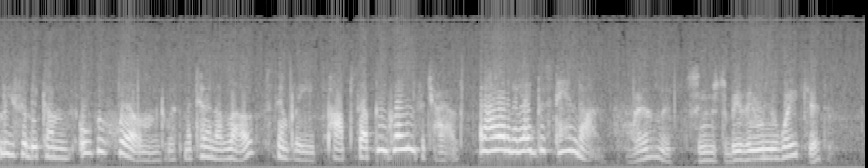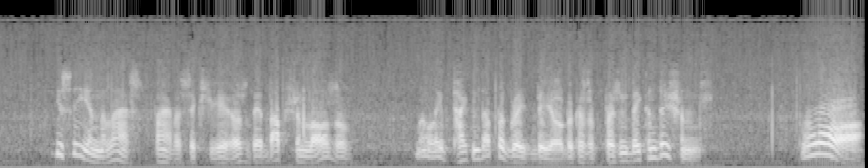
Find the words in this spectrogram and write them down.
Lisa becomes overwhelmed with maternal love, simply pops up and claims the child, and I haven't a leg to stand on. Well, it seems to be the only way, Kit. You see, in the last five or six years, the adoption laws have, well, they've tightened up a great deal because of present day conditions. The law.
